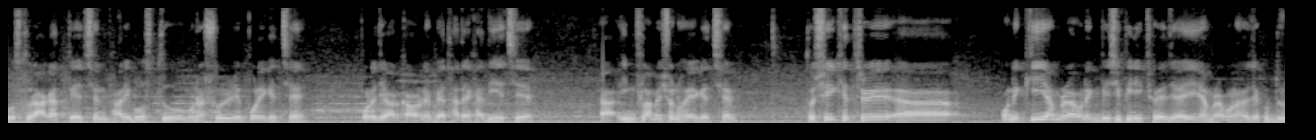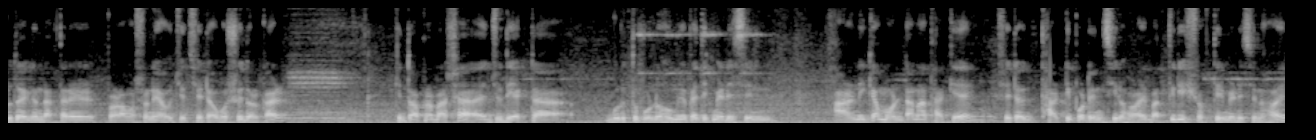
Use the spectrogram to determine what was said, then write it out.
বস্তুর আঘাত পেয়েছেন, ভারী বস্তু ওনার শরীরে পড়ে গেছে, পড়ে যাওয়ার কারণে ব্যথা দেখা দিয়েছে ইনফ্লামেশন হয়ে গেছে। তো সেই ক্ষেত্রে অনেকেই আমরা অনেক বেশি পিনিক্ট হয়ে যাই। আমরা মনে হয় যে খুব দ্রুত একজন ডাক্তারের পরামর্শ নেওয়া উচিত, সেটা অবশ্যই দরকার। কিন্তু আপনার বাসায় যদি একটা গুরুত্বপূর্ণ হোমিওপ্যাথিক মেডিসিন আর্নিকা মন্টানা থাকে, সেটা যদি থার্টি পটেন্সির হয় বা তিরিশ শক্তির মেডিসিন হয়,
